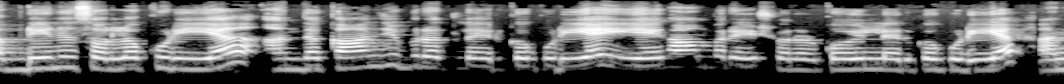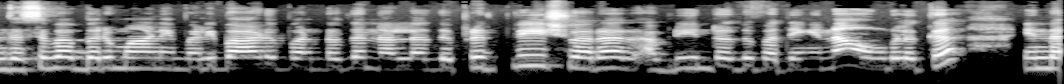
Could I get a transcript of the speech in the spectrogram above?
அப்படின்னு சொல்லக்கூடிய அந்த காஞ்சிபுரத்துல இருக்கக்கூடிய ஏகாம்பரேஸ்வரர் கோயில்ல இருக்கக்கூடிய அந்த சிவபெருமானை வழிபாடு பண்றது நல்லது. பிருத்வீஸ்வரர் அப்படின்றது பாத்தீங்கன்னா உங்களுக்கு இந்த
